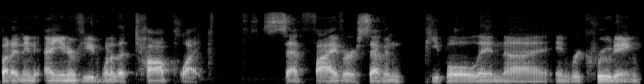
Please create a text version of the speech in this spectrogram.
But I, I interviewed one of the top like set five or seven people in uh, in recruiting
